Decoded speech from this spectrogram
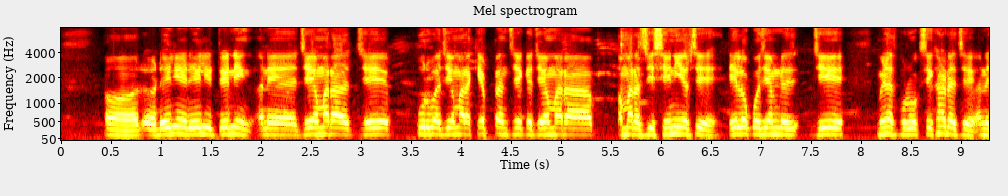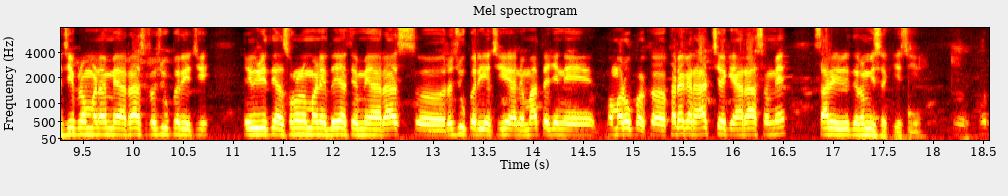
ડેલી ડેલી ટ્રેનિંગ અને જે અમારા જે પૂર્વ જે અમારા કેપ્ટન છે કે જે અમારા અમારા જે સિનિયર છે, એ લોકો જે અમને જે મહેનતપૂર્વક શીખાડે છે અને જે પ્રમાણે અમે આ રાસ રજૂ કરીએ છીએ, એવી રીતે આ સોનલમાની દયાથી અમે આ રાસ રજૂ કરીએ છીએ અને માતાજીને અમારા ઉપર ખરેખર હાથ છે કે આ રાસ અમે સારી રીતે રમી શકીએ છીએ.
